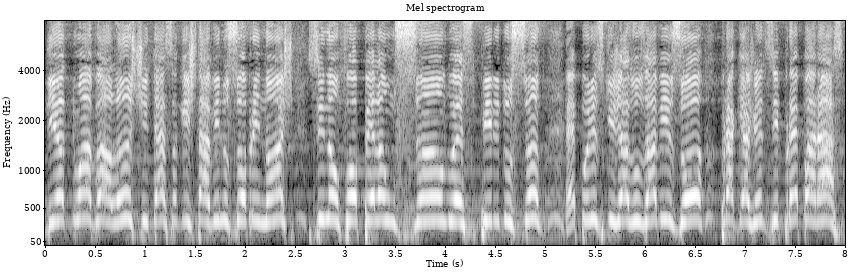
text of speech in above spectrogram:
diante de uma avalanche dessa que está vindo sobre nós, se não for pela unção do Espírito Santo. É por isso que Jesus avisou para que a gente se preparasse,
